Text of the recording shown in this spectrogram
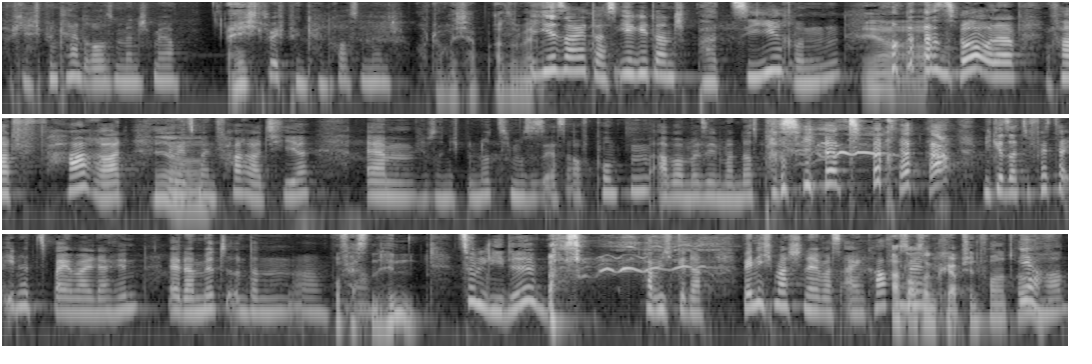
hab ich ich bin kein Draußenmensch mehr. Echt? Ich, ich bin kein Draußenmensch. Oh, doch, ich habe also wenn, Ihr seid das. Ihr geht dann spazieren Ja. oder so oder fahrt Fahrrad. Ich Ja. habe jetzt mein Fahrrad hier. Ähm, ich habe es noch nicht benutzt. Ich muss es erst aufpumpen, aber mal sehen, wann das passiert. Wie gesagt, du fährst da eh nur zweimal dahin, äh, damit und dann äh, wo fährst du denn hin? zu Lidl. Achso. Habe ich gedacht. Wenn ich mal schnell was einkaufen Hast du auch so ein Körbchen vorne drauf? Ja.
